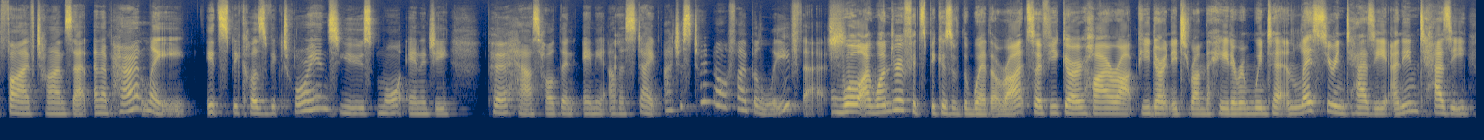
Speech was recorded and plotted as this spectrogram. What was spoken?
five times that. And apparently it's because Victorians use more energy per household than any other state. I just don't know if I believe that. Well, I wonder if it's because of the weather, right? So if you go higher up, you don't need to run the heater in winter unless you're in Tassie. And in Tassie,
